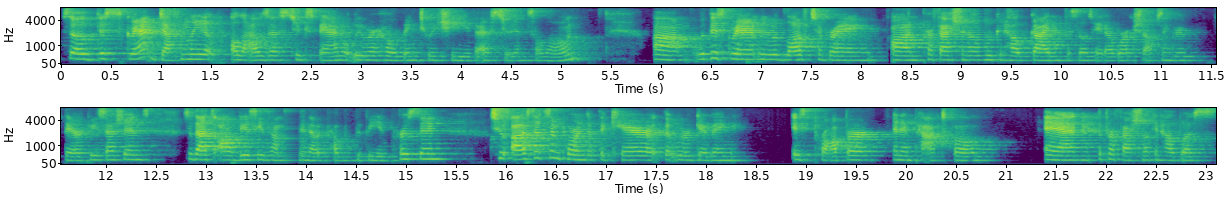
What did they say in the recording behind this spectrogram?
So, this grant definitely allows us to expand what we were hoping to achieve as students alone. Um, with this grant, we would love to bring on professional who could help guide and facilitate our workshops and group therapy sessions. So that's obviously something that would probably be in person. To us, it's important that the care that we're giving is proper and impactful, and the professional can help us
